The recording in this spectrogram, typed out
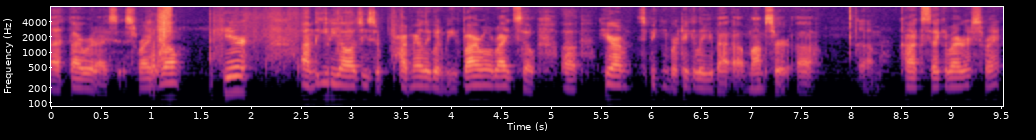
thyroiditis, right? Well, here um, the etiologies are primarily going to be viral, right? So here I'm speaking particularly about mumps or um, Coxsackie right?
